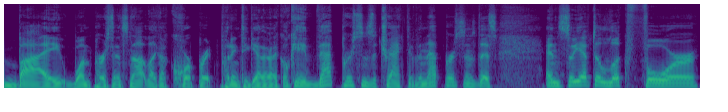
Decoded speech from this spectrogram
by one person. It's not like a corporate putting together, like, okay, that person's attractive and that person's this. And so you have to look for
